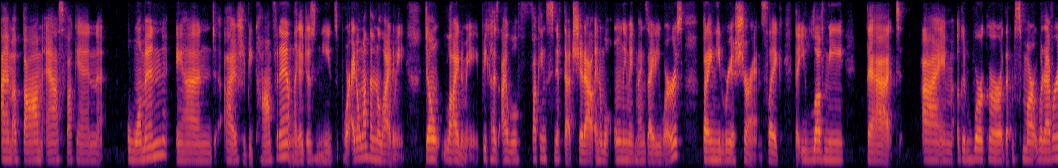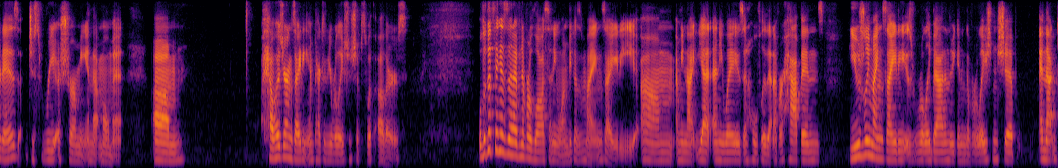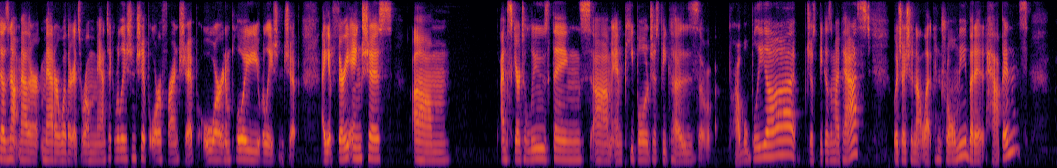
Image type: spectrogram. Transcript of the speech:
I'm a bomb ass fucking woman and I should be confident. Like, I just need support. I don't want them to lie to me. Don't lie to me because I will fucking sniff that shit out and it will only make my anxiety worse. But I need reassurance like that you love me, that I'm a good worker, that I'm smart, whatever it is, just reassure me in that moment. Um, how has your anxiety impacted your relationships with others? Well, the good thing is that I've never lost anyone because of my anxiety. Um, I mean, not yet, anyways, and hopefully that never happens. Usually, my anxiety is really bad in the beginning of a relationship, and that does not matter matter whether it's a romantic relationship or a friendship or an employee relationship. I get very anxious. Um, I'm scared to lose things um, and people just because, uh, probably, uh, just because of my past which I should not let control me, but it happens.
